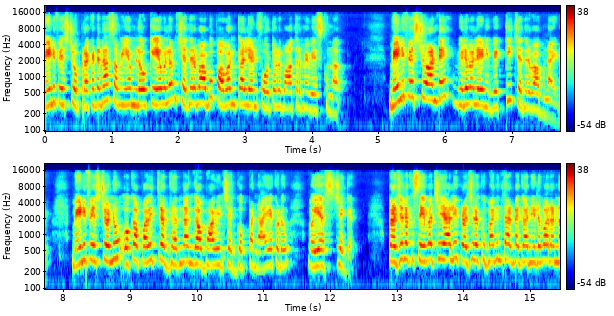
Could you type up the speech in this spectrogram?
మేనిఫెస్టో ప్రకటన సమయంలో కేవలం చంద్రబాబు పవన్ కళ్యాణ్ ఫోటోలు మాత్రమే వేసుకున్నారు. మేనిఫెస్టో అంటే విలువలేని వ్యక్తి చంద్రబాబు నాయుడు. మేనిఫెస్టోను ఒక పవిత్ర గ్రంథంగా భావించే గొప్ప నాయకుడు వైఎస్ జగన్. ప్రజలకు సేవ చేయాలి ప్రజలకు మరింత అండగా నిలవాలన్న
